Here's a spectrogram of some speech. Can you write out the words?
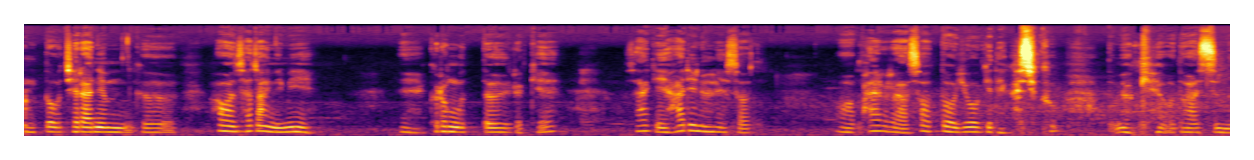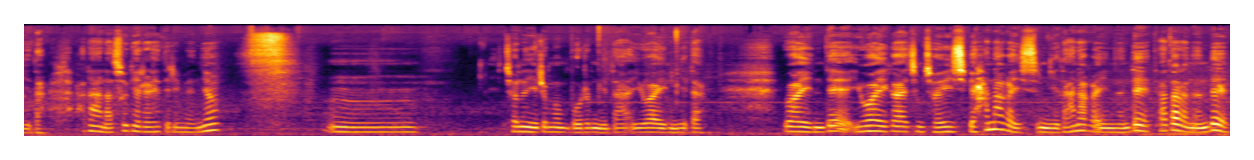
음, 또 제라늄 그 화원 사장님이 예, 그런 것들 이렇게 싸게 할인을 해서 어, 팔아서 또 유혹이 돼가지고 또 몇 개 얻어왔습니다. 하나하나 소개를 해드리면요. 음, 저는 이름은 모릅니다. 유아입니다. 유아인데 유아이가 지금 저희 집에 하나가 있습니다. 하나가 있는데 사다 놨는데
